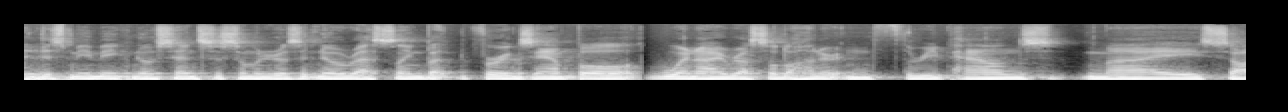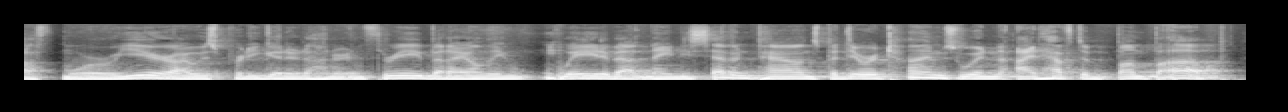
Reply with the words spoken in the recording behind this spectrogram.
this may make no sense to someone who doesn't know wrestling, but for example, when I wrestled 103 pounds my sophomore year, I was pretty good at 103, but I only weighed about 97 pounds. But there were times when I'd have to bump up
